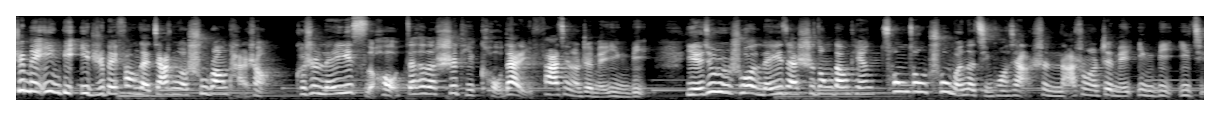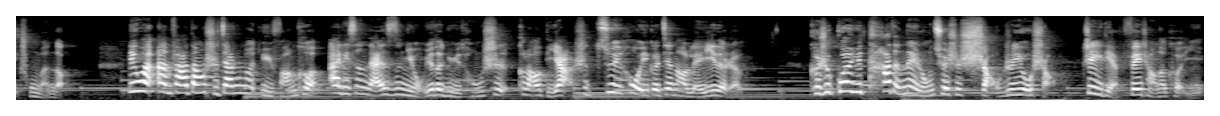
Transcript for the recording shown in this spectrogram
这枚硬币一直被放在家中的梳妆台上。可是雷伊死后，在他的尸体口袋里发现了这枚硬币，也就是说，雷伊在失踪当天匆匆出门的情况下，是拿上了这枚硬币一起出门的。另外，案发当时家中的女房客艾丽森来自纽约的女同事克劳迪亚是最后一个见到雷伊的人，可是关于她的内容却是少之又少，这一点非常的可疑。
